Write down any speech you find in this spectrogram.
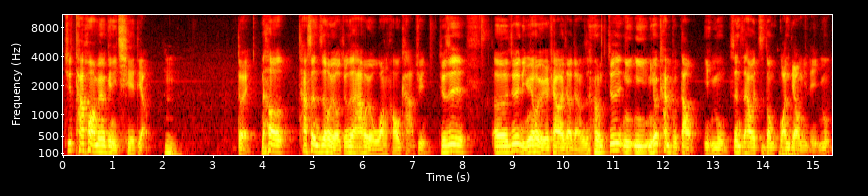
其实它画面会给你切掉，嗯，对。然后它甚至会有，就是它会有网好卡顿，就是呃，就是里面会有一个开玩笑讲说，就是你你你会看不到荧幕，甚至它会自动关掉你的荧幕。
